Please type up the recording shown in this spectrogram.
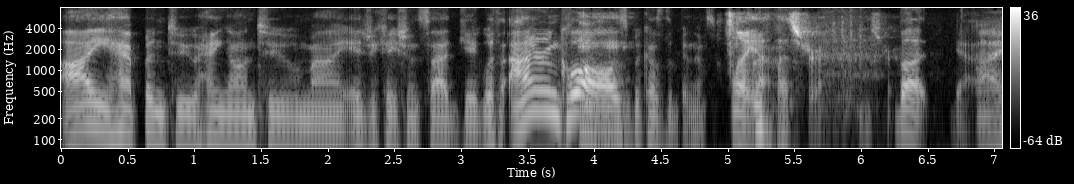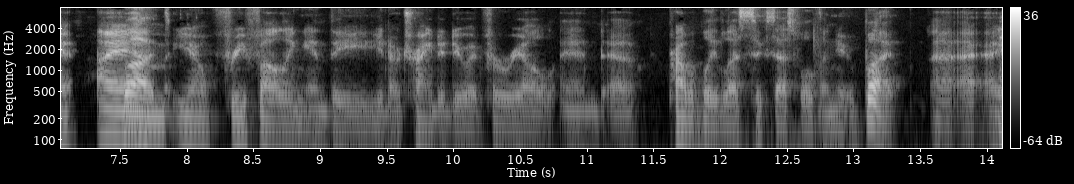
I happen to hang on to my education side gig with iron claws mm-hmm. because the business. Oh yeah, that's true. that's true. But yeah, I I but, am you know free falling in the you know trying to do it for real and uh, probably less successful than you, but uh, I, I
